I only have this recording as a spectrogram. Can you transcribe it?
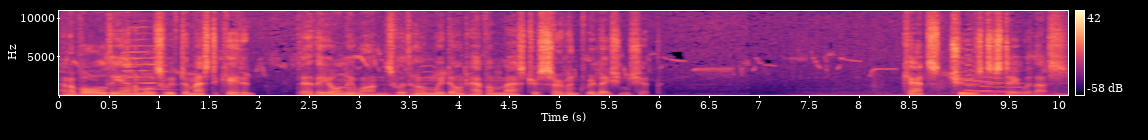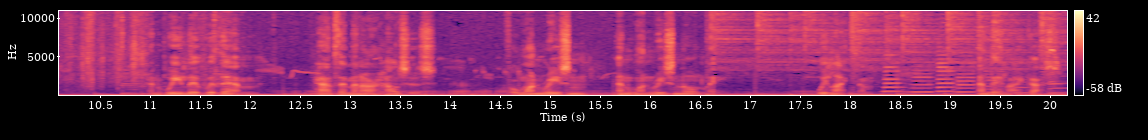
And of all the animals we've domesticated, they're the only ones with whom we don't have a master-servant relationship. Cats choose to stay with us, and we live with them, have them in our houses, for one reason and one reason only. We like them, and they like us.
